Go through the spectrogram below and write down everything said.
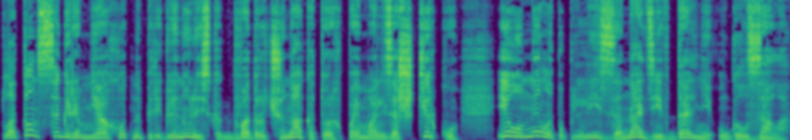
Платон с Игорем неохотно переглянулись, как два драчуна, которых поймали за шкирку, и уныло поплелись за Надей в дальний угол зала.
